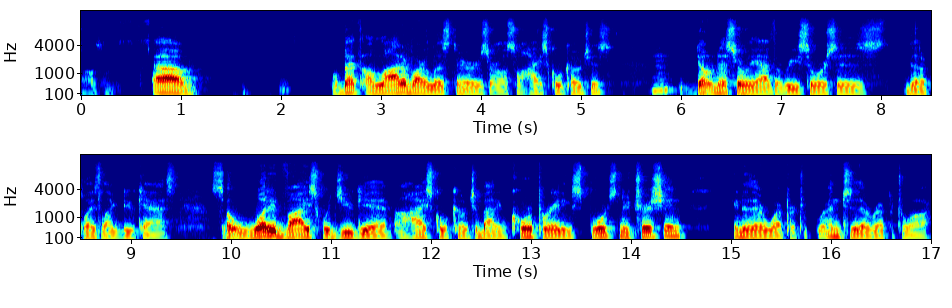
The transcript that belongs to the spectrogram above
awesome. Um, well, Beth, a lot of our listeners are also high school coaches. Mm-hmm. Don't necessarily have the resources that a place like Duke has. So, what advice would you give a high school coach about incorporating sports nutrition into their repertoire? Into their repertoire?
